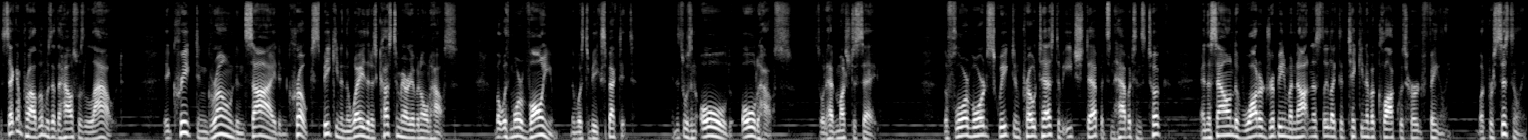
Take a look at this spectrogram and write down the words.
The second problem was that the house was loud. It creaked and groaned and sighed and croaked, speaking in the way that is customary of an old house, but with more volume than was to be expected. And this was an old, old house, so it had much to say. The floorboards squeaked in protest of each step its inhabitants took, and the sound of water dripping monotonously like the ticking of a clock was heard faintly, but persistently,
